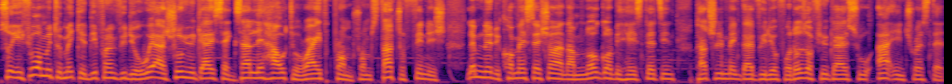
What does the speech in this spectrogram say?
So if you want me to make a different video where i show you guys exactly how to write prompt from start to finish let me know in the comment section and i'm not going to be hesitating to actually make that video for those of you guys who are interested.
